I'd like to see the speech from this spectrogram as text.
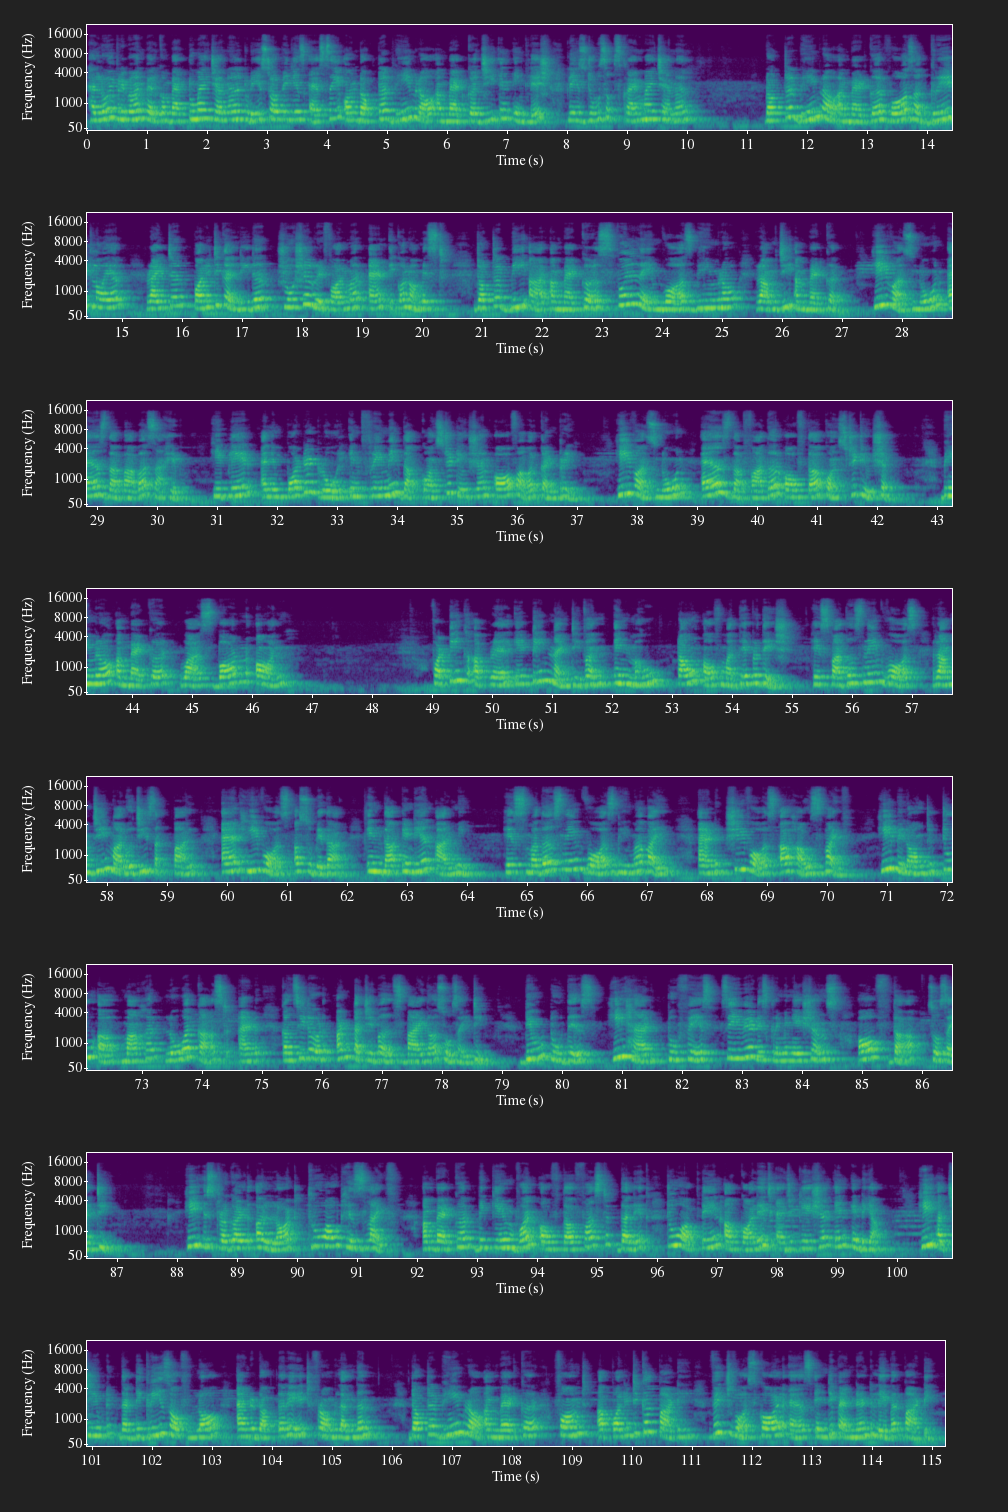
Hello everyone, welcome back to my channel. Today's topic is essay on Dr. Bhim Rao Ambedkar ji in English. Please do subscribe my channel. Dr. Bhim Rao Ambedkar was a great lawyer, writer, political leader, social reformer and economist. Dr. B.R. Ambedkar's full name was Bhimrao Ramji Ambedkar. He was known as the Baba Saheb. He played an important role in framing the constitution of our country. He was known as the father of the constitution. Bhimrao Ambedkar was born on 14th April 1891 in Mhow, town of Madhya Pradesh. His father's name was Ramji Maloji Sakpal and he was a Subedar in the Indian Army. His mother's name was Bhima Bai and she was a housewife. He belonged to a Mahar lower caste and considered untouchables by the society. Due to this, he had to face severe discriminations of the society. He struggled a lot throughout his life. Ambedkar became one of the first Dalit to obtain a college education in India. He achieved the degrees of law and doctorate from London. Dr. Bhim Rao Ambedkar formed a political party which was called as Independent Labour Party.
